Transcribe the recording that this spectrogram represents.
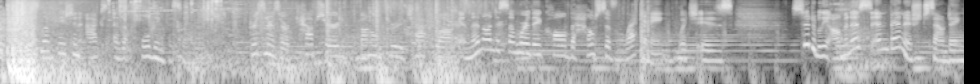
This location acts as a holding facility. Prisoners are captured, funneled through to Chak 'Lok, and then onto somewhere they call the House of Reckoning, which is suitably ominous and banished sounding.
